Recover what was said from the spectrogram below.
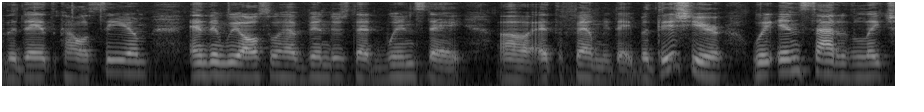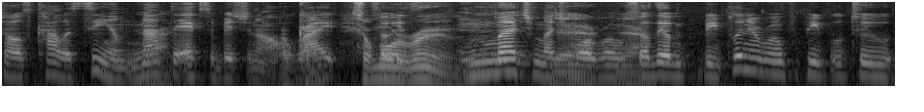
the day at the Coliseum, and then we also have vendors that Wednesday uh, at the Family Day. But this year we're inside of the Lake Charles Coliseum, not right. the exhibition hall, okay. right? So, so more room, much much yeah, more room. Yeah. So there'll be plenty of room for people to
